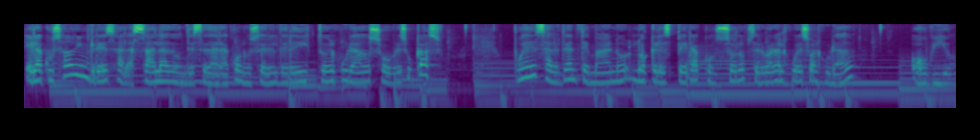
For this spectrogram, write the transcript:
el acusado ingresa a la sala donde se dará a conocer el veredicto del jurado sobre su caso. ¿Puede saber de antemano lo que le espera con solo observar al juez o al jurado? Obvio,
